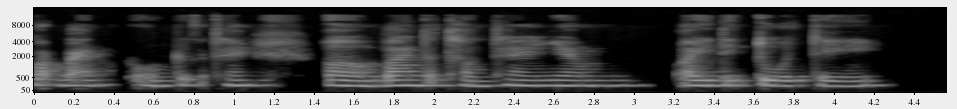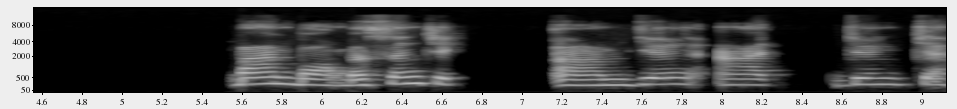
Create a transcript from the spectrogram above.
គាត់បានអូនឬក៏ថាបានទៅធំថាញ៉ាំអីតិចតួចទេបានបងបើសិនជាអឺយើងអាចយើងចេះ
